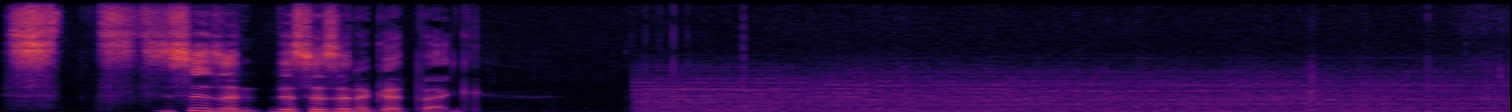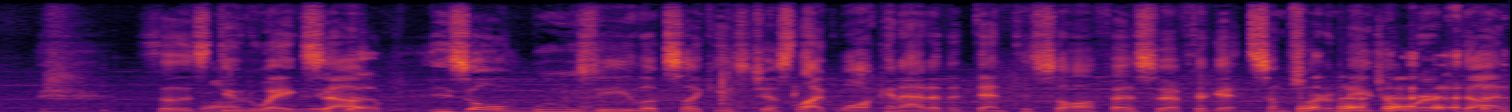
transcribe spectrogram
this isn't this isn't a good thing. So this Ron dude wakes wake up. up. He's all woozy. Looks like he's just like walking out of the dentist's office after getting some sort of major work done.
